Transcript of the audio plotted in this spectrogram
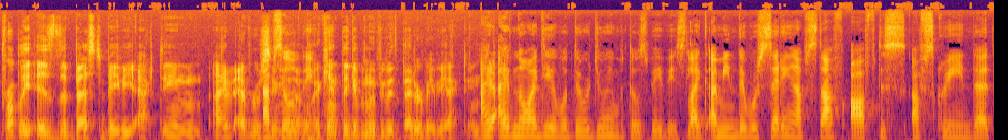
probably is the best baby acting I've ever seen. Absolutely. Though. I can't think of a movie with better baby acting. I, I have no idea what they were doing with those babies. Like, I mean, they were setting up stuff off this off screen that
